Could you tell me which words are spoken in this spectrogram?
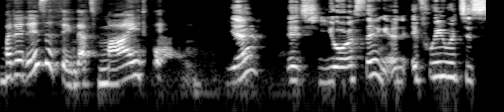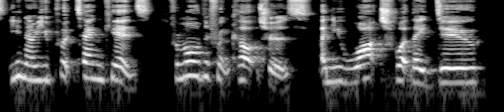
but it is a thing. That's my thing. Yeah, it's your thing. And if we were to, you know, you put 10 kids from all different cultures and you watch what they do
